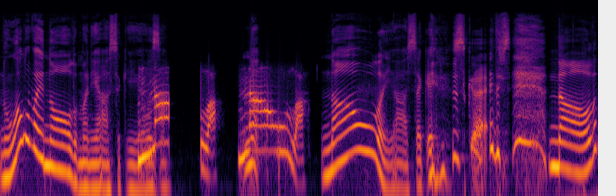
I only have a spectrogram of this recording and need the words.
Nolu vai Nolu man jāsaka, Ilzi? Naula. Naula. Naula, jāsaka, ir skaidrs. Naula.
